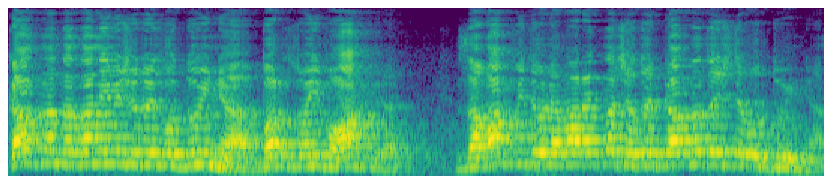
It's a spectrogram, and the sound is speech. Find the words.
Казната за нив ќе дојде во дујња, брзо и во ахирет. За ваквите олема рекла ќе дојд казната и ще во дујња.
